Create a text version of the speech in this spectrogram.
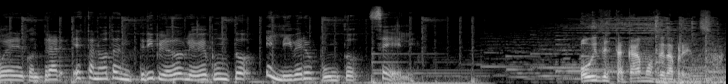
Pueden encontrar esta nota en www.ellibero.cl. Hoy destacamos de la prensa.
